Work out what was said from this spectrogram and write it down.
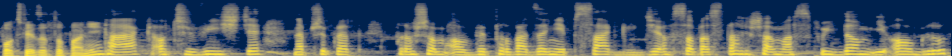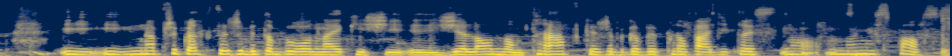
Potwierdza to pani? Tak, oczywiście. Na przykład proszą o wyprowadzenie psa, gdzie osoba starsza ma swój dom i ogród i, i na przykład chce, żeby to było na jakąś y, zieloną trawkę, żeby go wyprowadzić. To jest no, no nie sposób.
